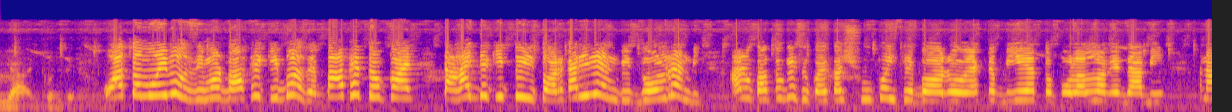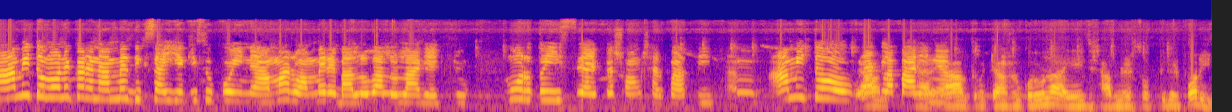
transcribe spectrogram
ইয়া ই করে দেবে। অত মুই বুঝি মোর বাপে কি বোঝে? বাপে তো কয় তাহাই দেখি তুই তরকারি রানবি জোল রানবি আর কত কিছু কয় কয় সুখ হইছে বড় একটা বিয়ে তো পোলার লগে যাবি। না আমি তো মনে করেন আম্মের দিক চাইয়ে কিছু কই না আমারও আম্মের ভালো ভালো লাগে একটু। মোর তো ইচ্ছে একটা সংসার পাতি। আমি তো একলা পারি না। তুমি টেনশন করো না এই সামনের সত্যির পরই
